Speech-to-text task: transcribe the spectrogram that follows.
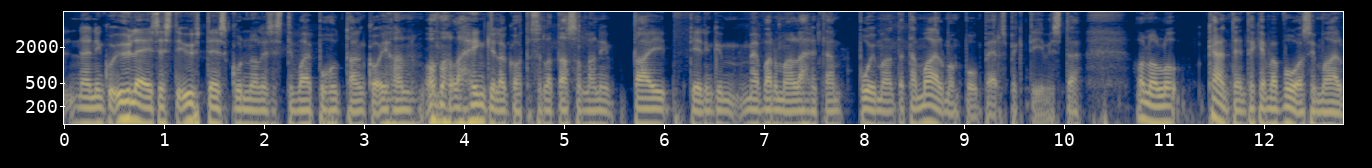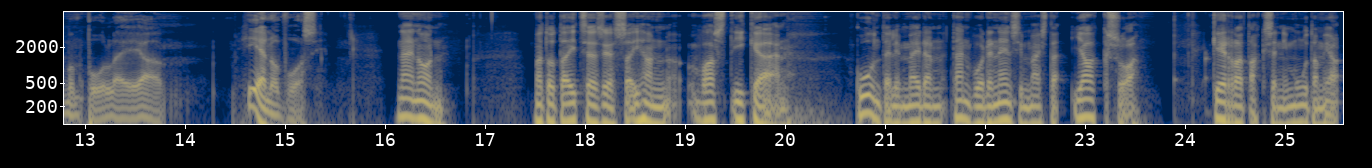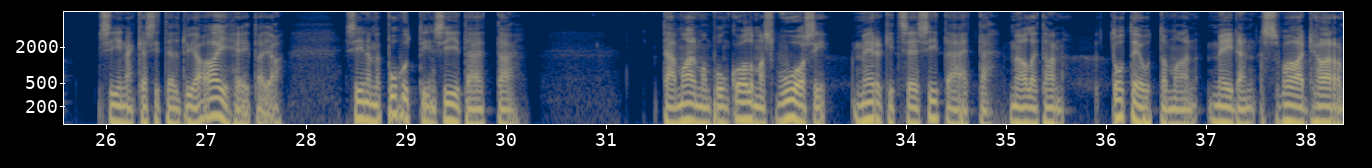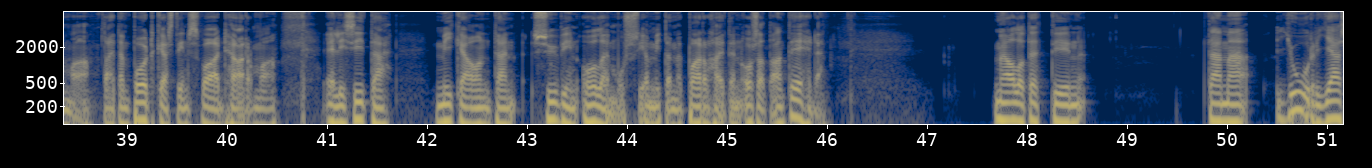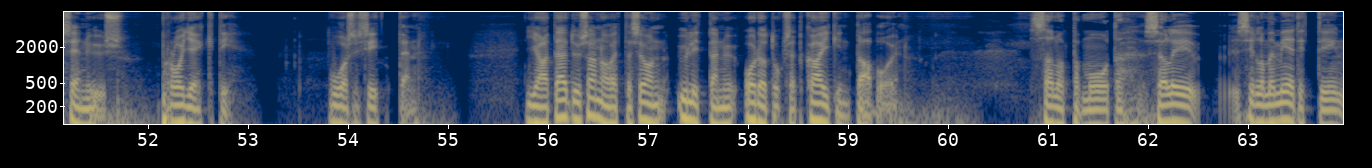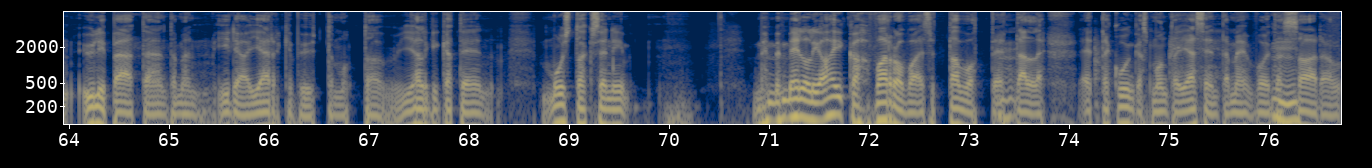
näin niin kuin yleisesti, yhteiskunnallisesti vai puhutaanko ihan omalla henkilökohtaisella tasolla, niin, tai tietenkin me varmaan lähdetään puimaan tätä maailmanpuun perspektiivistä. On ollut käänteen tekevä vuosi maailmanpuulle ja hieno vuosi. Näin on. Mä tota itse asiassa ihan vastikään kuuntelin meidän tämän vuoden ensimmäistä jaksoa kerratakseni muutamia siinä käsiteltyjä aiheita ja siinä me puhuttiin siitä, että tämä maailmanpuun kolmas vuosi merkitsee sitä, että me aletaan toteuttamaan meidän svadharmaa, tai tämän podcastin svadharmaa, eli sitä, mikä on tämän syvin olemus ja mitä me parhaiten osataan tehdä. Me aloitettiin tämä juuri jäsenyysprojekti vuosi sitten. Ja täytyy sanoa, että se on ylittänyt odotukset kaikin tavoin. Sanoppa muuta. Se oli, silloin me mietittiin ylipäätään tämän idean järkevyyttä, mutta jälkikäteen muistaakseni me, me, meillä oli aika varovaiset tavoitteet mm. tälle, että kuinka monta jäsentä me voitaisiin mm. saada.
